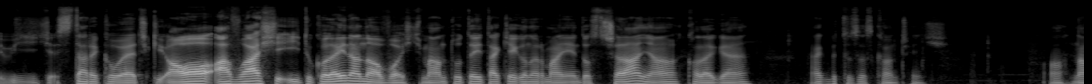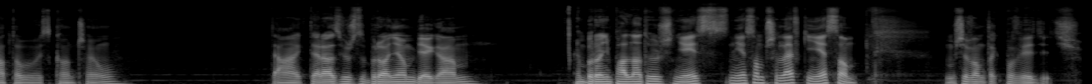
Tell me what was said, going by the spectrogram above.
Widzicie, stare kołeczki. O, a właśnie, i tu kolejna nowość. Mam tutaj takiego normalnie do strzelania kolegę. Jakby tu zaskoczyć. O, na to wyskoczę. Tak, teraz już z bronią biegam. Broń palna to już nie jest, nie są przelewki, nie są. Muszę wam tak powiedzieć.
